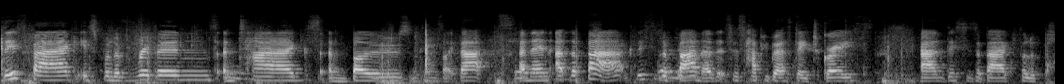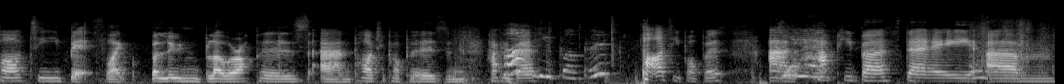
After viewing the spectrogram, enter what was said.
This bag is full of ribbons and tags and bows and things like that. And then at the back, this is a banner that says happy birthday to Grace. And this is a bag full of party bits like balloon blower uppers and party poppers and happy birthday. Poppers. Party poppers and yeah. happy birthday um,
